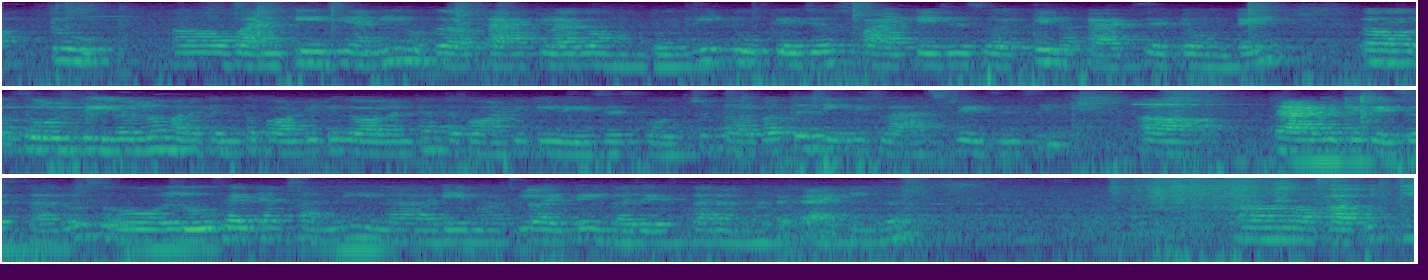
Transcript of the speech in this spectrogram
అప్ టు వన్ కేజీ అని ఒక ప్యాక్ లాగా ఉంటుంది. టూ కేజెస్ ఫైవ్ కేజెస్ వరకు ఇలా ప్యాక్స్ అయితే ఉంటాయి. సో దీనిలో మనకి ఎంత క్వాంటిటీ కావాలంటే అంత క్వాంటిటీ వేసేసుకోవచ్చు. తర్వాత దీన్ని ప్లాస్టర్ వేసేసి ట్యాగ్ అయితే చేసేస్తారు. సో లూజ్ ఐటమ్స్ అన్నీ ఇలా డిమార్ట్లో అయితే ఇలా చేస్తారనమాట ప్యాకింగ్ మా పాపకి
